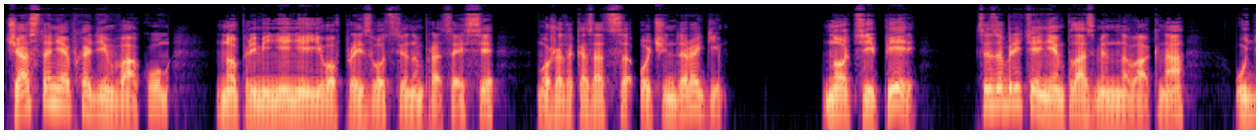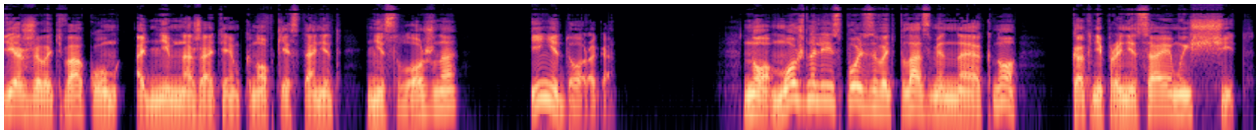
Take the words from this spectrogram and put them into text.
часто необходим вакуум, но применение его в производственном процессе может оказаться очень дорогим. Но теперь, с изобретением плазменного окна, удерживать вакуум одним нажатием кнопки станет несложно и недорого. Но можно ли использовать плазменное окно как непроницаемый щит?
